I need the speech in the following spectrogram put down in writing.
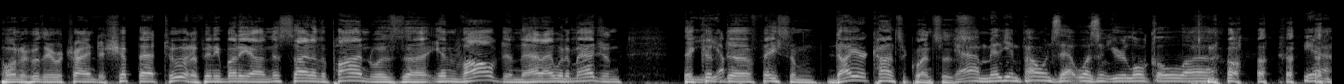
I wonder who they were trying to ship that to, and if anybody on this side of the pond was uh, involved in that, I would imagine they could Yep. uh, face some dire consequences. Yeah, a million pounds. That wasn't your local. Uh, yeah.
